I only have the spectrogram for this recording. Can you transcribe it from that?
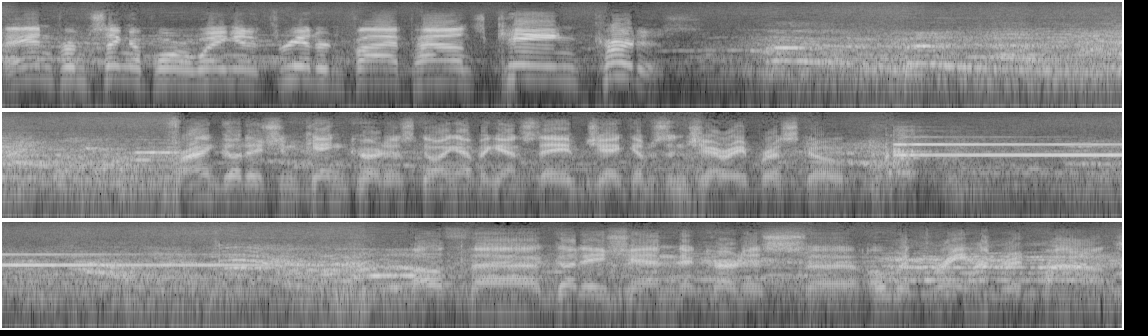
And from Singapore, weighing in at 305 pounds, King Curtis. Frank Goodish and King Curtis going up against Abe Jacobs and Jerry Brisco. Both uh, Goodish and uh, Curtis uh, over 300 pounds.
